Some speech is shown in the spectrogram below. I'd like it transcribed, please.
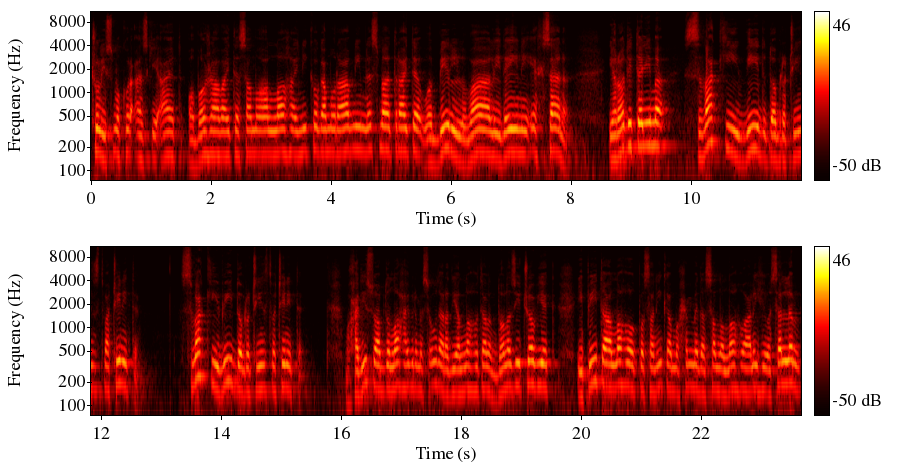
čuli smo kuranski ajet, obožavajte samo Allaha i nikoga mu ravnim ne smatrajte, bil validejni ihsana. I roditeljima svaki vid dobročinstva činite. Svaki vid dobročinstva činite. U hadisu Abdullaha ibn Mas'uda radijallahu ta'ala dolazi čovjek i pita Allahovog poslanika Muhammeda sallallahu alaihi wa sallam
